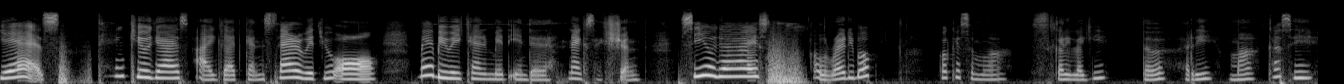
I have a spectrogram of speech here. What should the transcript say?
Yes, thank you guys. I got can with you all. Maybe we can meet in the next section. See you guys. Already Bob? Oke semua, sekali lagi terima kasih.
